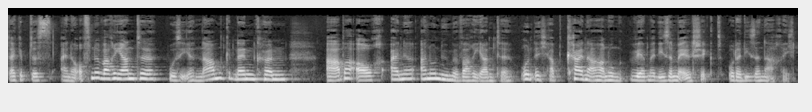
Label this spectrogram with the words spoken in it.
Da gibt es eine offene Variante, wo Sie Ihren Namen nennen können, aber auch eine anonyme Variante. Und ich habe keine Ahnung, wer mir diese Mail schickt oder diese Nachricht.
